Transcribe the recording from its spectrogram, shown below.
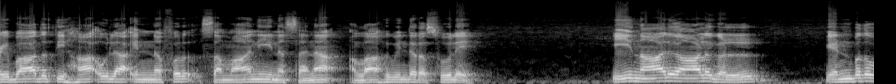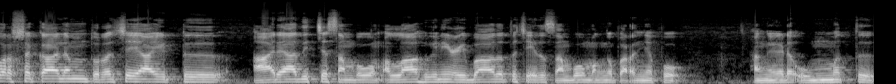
ഇബാദത്തി ഹാ ഉല ഇൻ നഫർ സമാനീന സന. അള്ളാഹുവിന്റെ റസൂലെ ഈ നാല് ആളുകൾ എൺപത് വർഷക്കാലം തുടർച്ചയായിട്ട് ആരാധിച്ച സംഭവം അള്ളാഹുവിനെ ഇബാദത്ത് ചെയ്ത സംഭവം അങ്ങ് പറഞ്ഞപ്പോൾ അങ്ങയുടെ ഉമ്മത്ത്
